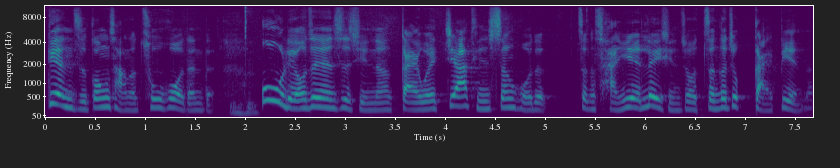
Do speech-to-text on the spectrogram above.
电子工厂的出货等等。物流这件事情呢，改为家庭生活的这个产业类型之后，整个就改变了。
